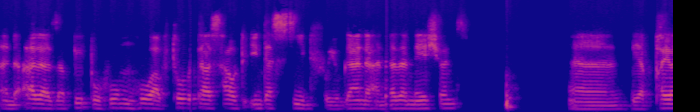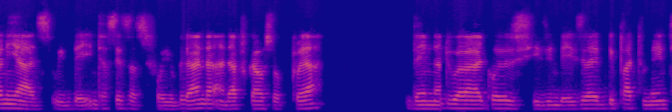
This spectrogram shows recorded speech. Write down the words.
and others are people whom who have taught us how to intercede for Uganda and other nations. And they are pioneers with the intercessors for Uganda and Africa House of Prayer. Then Edward, because he's in the Israel department,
